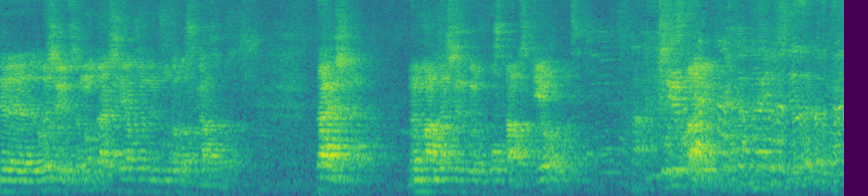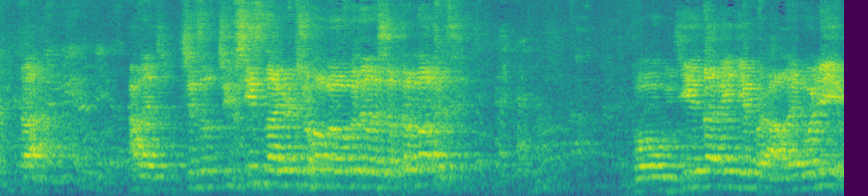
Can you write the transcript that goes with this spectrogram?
Е, лишився. Ну, далі я вже не буду розказувати. Далі. Ми мали жити в Полтавській області. Всі знають. Так. Але чи, чи всі знають, чого ми опинилися в Тернопільці? Бо у діда відібрали волів.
